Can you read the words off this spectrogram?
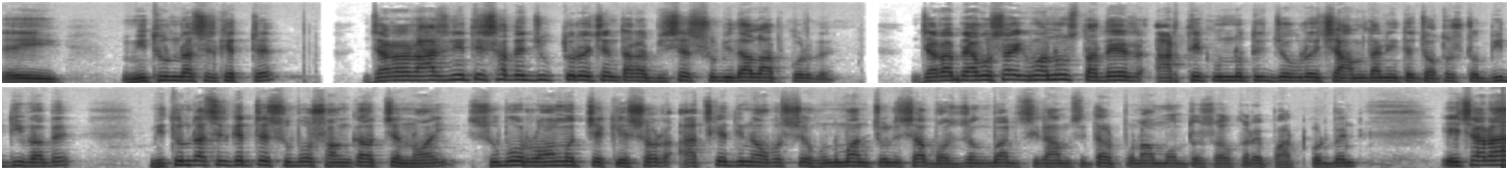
এই মিথুন রাশির ক্ষেত্রে। যারা রাজনীতির সাথে যুক্ত রয়েছেন, তারা বিশেষ সুবিধা লাভ করবে। যারা ব্যবসায়িক মানুষ, তাদের আর্থিক উন্নতির যোগ রয়েছে, আমদানিতে যথেষ্ট বৃদ্ধি পাবে। মিথুন রাশির ক্ষেত্রে শুভ সংখ্যা হচ্ছে নয়, শুভ রং হচ্ছে কেশর। আজকের দিনে অবশ্যই হনুমান চল্লিশা বজ্রংবান শ্রীরাম সীতার প্রণাম মন্ত্র সহকারে পাঠ করবেন। এছাড়া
